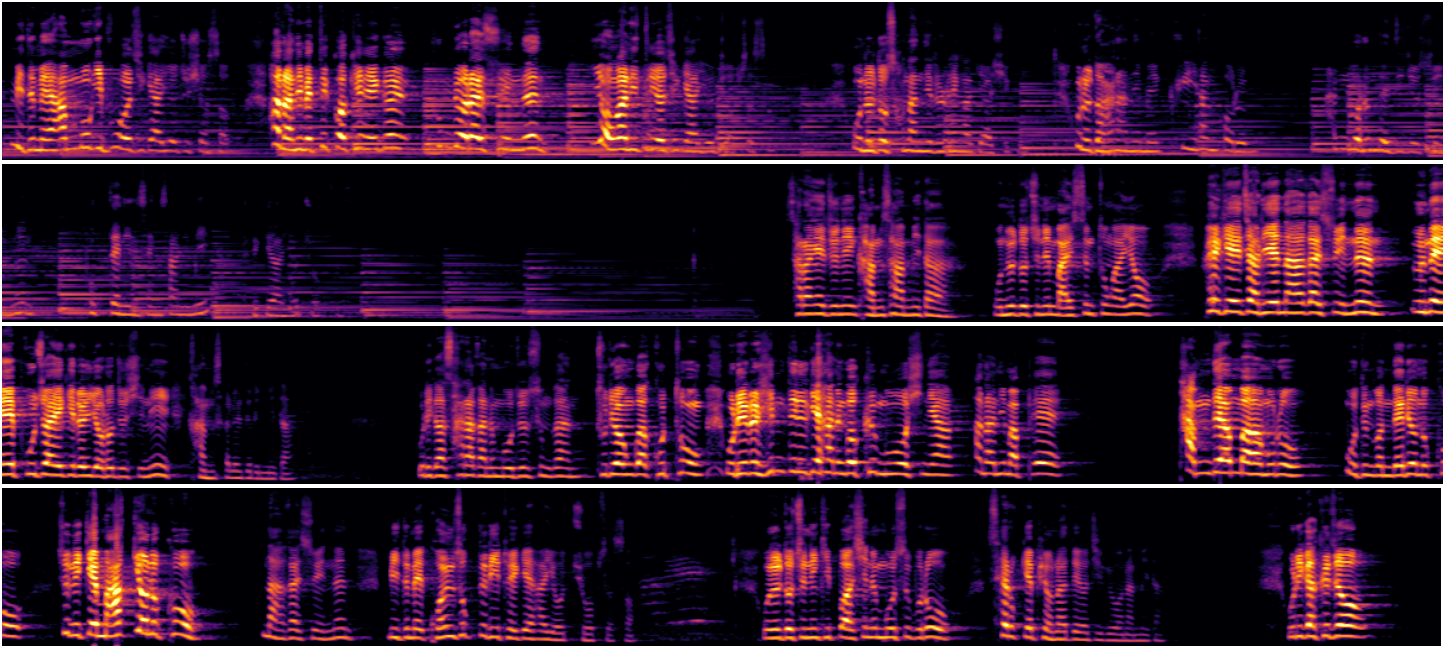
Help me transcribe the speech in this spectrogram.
믿음의 안목이 부어지게 하여 주셔서 하나님의 뜻과 계획을 분별할 수 있는 영안이 뜨여지게 하여 주옵소서. 오늘도 선한 일을 행하게 하시고 오늘도 하나님의 귀한 걸음 한 걸음 내디딜 수 있는 복된 인생 삶이 되게 하여 주옵소서. 사랑해 주님 감사합니다. 오늘도 주님 말씀 통하여 회개의 자리에 나아갈 수 있는 은혜의 보좌의 길을 열어 주시니 감사를 드립니다. 우리가 살아가는 모든 순간 두려움과 고통, 우리를 힘들게 하는 것 그 무엇이냐? 하나님 앞에 담대한 마음으로 모든 것 내려놓고 주님께 맡겨놓고 나아갈 수 있는 믿음의 권속들이 되게 하여 주옵소서. 오늘도 주님 기뻐하시는 모습으로 새롭게 변화되어지기 원합니다. 우리가 그저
